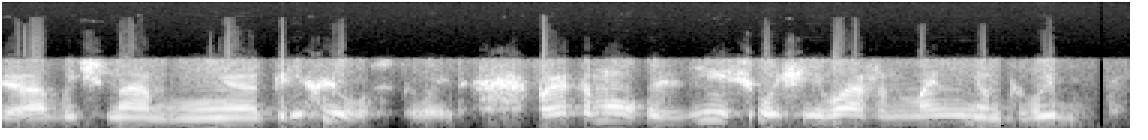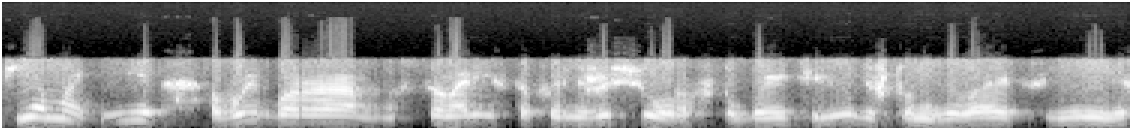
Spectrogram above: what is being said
обычно перехлестывает. Поэтому здесь очень важен момент выбора темы и выбора сценаристов и режиссеров, чтобы эти люди, что называется, имели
